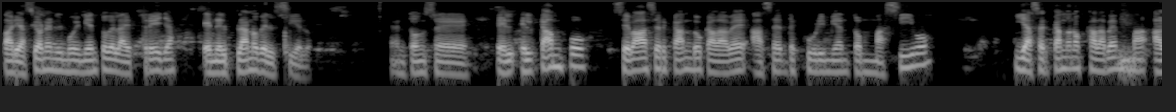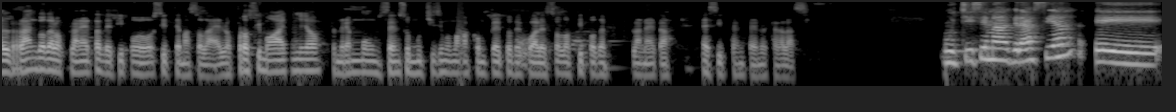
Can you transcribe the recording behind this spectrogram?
variaciones en el movimiento de la estrella en el plano del cielo. Entonces, el, el campo se va acercando cada vez a hacer descubrimientos masivos y acercándonos cada vez más al rango de los planetas de tipo sistema solar. En los próximos años tendremos un censo muchísimo más completo de cuáles son los tipos de planetas existentes en nuestra galaxia. Muchísimas gracias, eh,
